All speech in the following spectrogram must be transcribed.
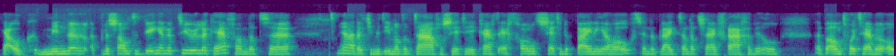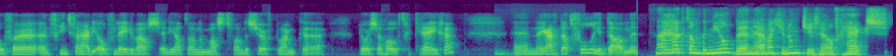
ja, ook minder plezante dingen natuurlijk. Hè, van dat, ja, dat je met iemand aan tafel zit en je krijgt echt gewoon ontzettende pijn in je hoofd. En dat blijkt dan dat zij vragen wil beantwoord hebben over een vriend van haar die overleden was. En die had dan een mast van de surfplank door zijn hoofd gekregen. En uh, ja, dat voel je dan. En... Nou, waar ik dan benieuwd ben, hè, want je noemt jezelf heks.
